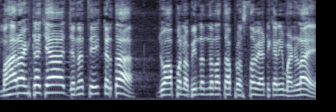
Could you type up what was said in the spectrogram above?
महाराष्ट्राच्या जनतेकरता जो आपण अभिनंदनाचा प्रस्ताव या ठिकाणी मांडलाय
